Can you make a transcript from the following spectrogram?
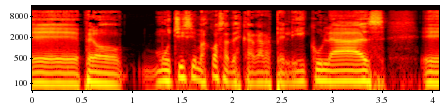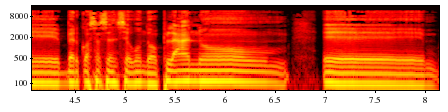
Eh, pero muchísimas cosas, descargar películas, eh, ver cosas en segundo plano, eh,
